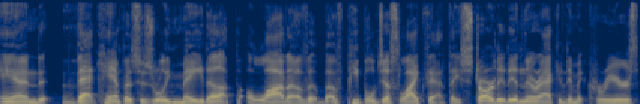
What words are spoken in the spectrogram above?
And that campus is really made up a lot of of people just like that. They started in their academic careers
